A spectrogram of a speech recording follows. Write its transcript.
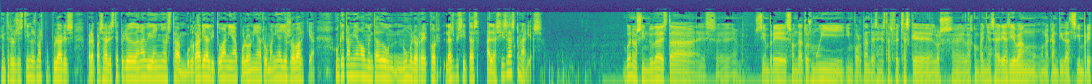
entre los destinos más populares para pasar este periodo navideño están Bulgaria, Lituania, Polonia, Rumanía y Eslovaquia, aunque también ha aumentado un número récord las visitas a las Islas Canarias. Bueno, sin duda está es, eh, siempre son datos muy importantes en estas fechas que los, eh, las compañías aéreas llevan una cantidad siempre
